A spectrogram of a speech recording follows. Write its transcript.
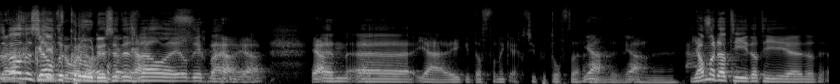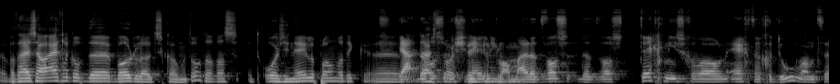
zitten wel dezelfde crew, dus het is Ja. wel heel dichtbij. Ja, elkaar. Ja. En ja. eh, ja, ik, dat vond ik echt super tof daaraan. Ja, Ja, jammer dat hij, dat hij, eh, dat, want hij zou eigenlijk op de bodemloods komen, toch? Dat was het originele plan wat ik... eh, Ja, daar dat was het originele plan. Maar dat was, dat was technisch gewoon echt een gedoe. Want ze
